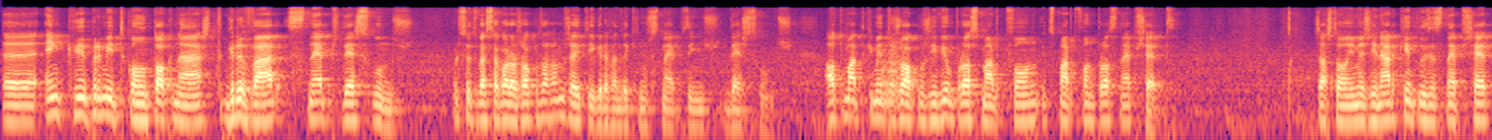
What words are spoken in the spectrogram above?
eh, em que permite, com um toque na haste, gravar snaps 10 segundos. Por se eu tivesse agora os óculos, dava-me jeito e gravando aqui uns snapzinhos 10 segundos. Automaticamente os óculos enviam para o smartphone e do smartphone para o Snapchat já estão a imaginar que quem utiliza Snapchat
